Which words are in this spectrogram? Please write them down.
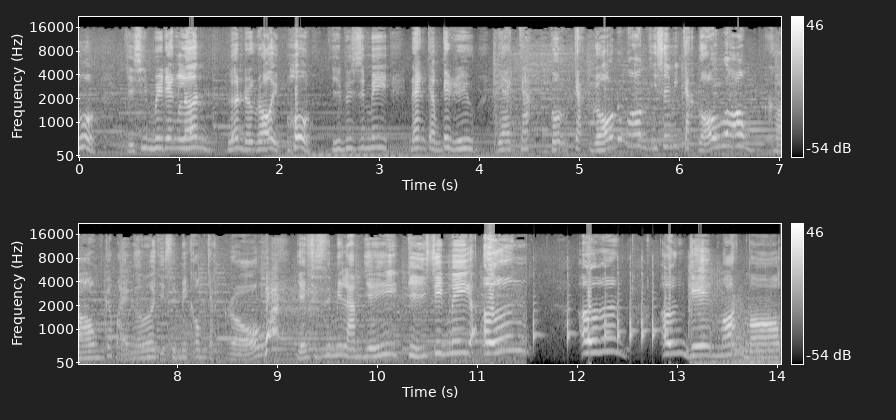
Ồ chị Simi đang lên lên rừng rồi. Ồ chị Simi đang cầm cái rìu và chặt chặt gỗ đúng không? Chị Simi chặt gỗ đúng không? Không các bạn ơi chị Simi không chặt gỗ. Vậy chị Simi làm gì? Chị Simi ưng ưng ưng game mod 1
